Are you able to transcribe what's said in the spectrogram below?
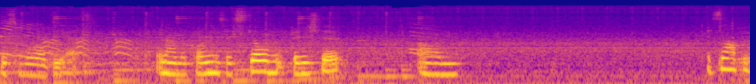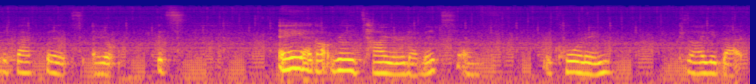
this world yet. And I'm recording this, I still haven't finished it. Um, it's not for the fact that it's, I don't, it's, A, I got really tired of it, of recording, because I get that,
